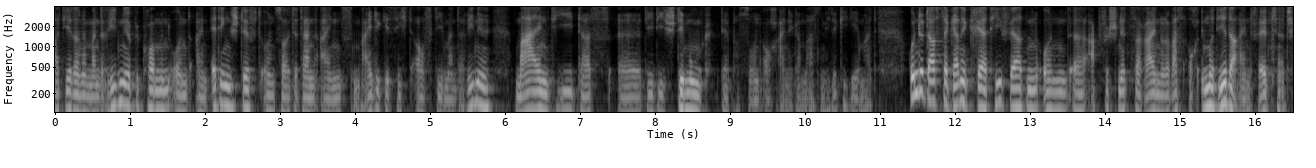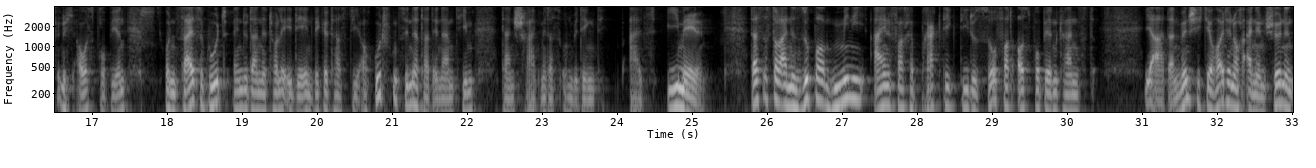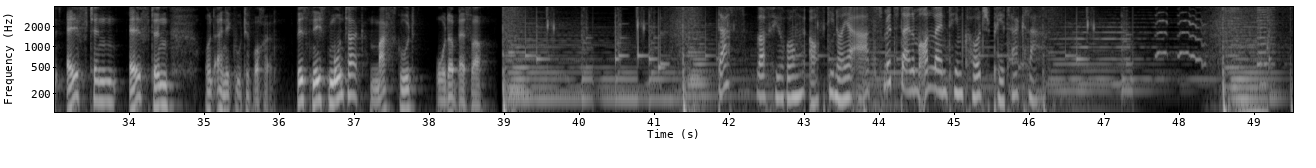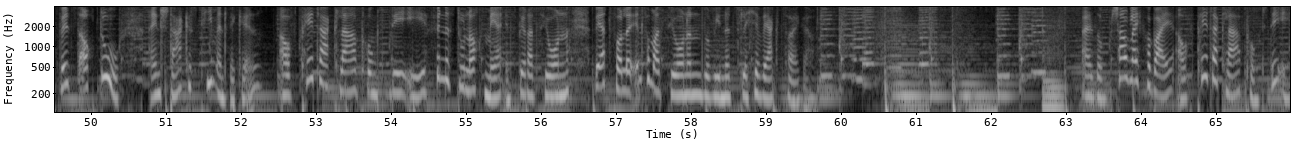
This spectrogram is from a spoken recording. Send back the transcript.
hat jeder eine Mandarine bekommen und ein Eddingstift und sollte dann ein Smiley-Gesicht auf die Mandarine malen, die das, äh, die die Stimmung der Person auch einigermaßen wiedergegeben hat. Und du darfst da gerne kreativ werden und äh, Apfelschnitzereien oder was auch immer dir da einfällt, natürlich ausprobieren. Und sei so gut, wenn du da eine tolle Idee entwickelt hast, die auch gut funktioniert hat in deinem Team, dann schreib mir das unbedingt als E-Mail. Das ist doch eine super mini einfache Praktik, die du sofort ausprobieren kannst. Ja, dann wünsche ich dir heute noch einen schönen 11.11. 11. und eine gute Woche. Bis nächsten Montag, mach's gut oder besser. Das war Führung auf die neue Art mit deinem Online-Team-Coach Peter Klar. Willst auch du ein starkes Team entwickeln? Auf peterklar.de findest du noch mehr Inspirationen, wertvolle Informationen sowie nützliche Werkzeuge. Also schau gleich vorbei auf peterklar.de.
